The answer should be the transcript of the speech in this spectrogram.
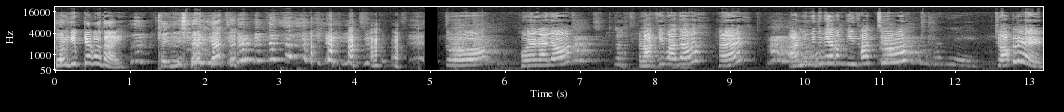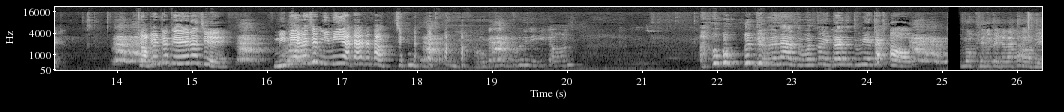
তোর গিফটটা কোথায়? তো হয়ে গেল। রাখি বাঁধা হ্যাঁ? আর মিমি তুমি এখন কি খাচ্ছ? চকলেট? চকলেটটা কে এনেছে? মিমি এনেছে মিমি একা একা খাচ্ছে। দেবে না তোমার তো এটা আছে তুমি এটা খাও। লোক খেলে পেটে ব্যথা হবে।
